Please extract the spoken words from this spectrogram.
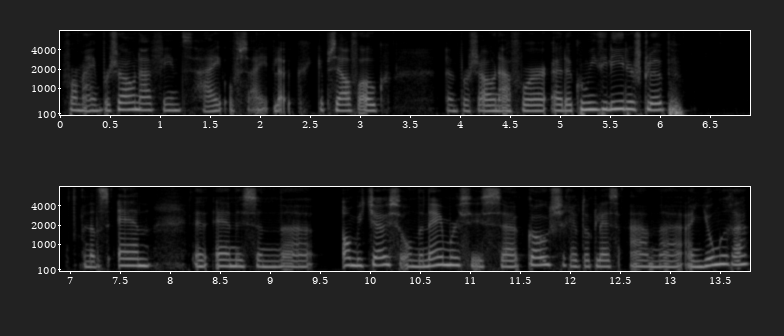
voor mijn persona? Vindt hij of zij het leuk? Ik heb zelf ook een persona voor de Community Leaders Club. En dat is Anne. En Anne is een ambitieuze ondernemer. Ze is uh, coach. Ze geeft ook les aan, uh, aan jongeren.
